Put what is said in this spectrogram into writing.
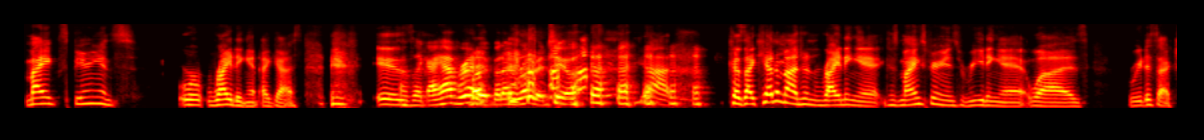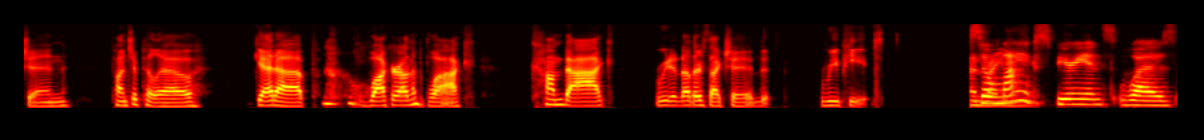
my experience or writing it i guess i is was like i have read it but i wrote it too Yeah. because i can't imagine writing it because my experience reading it was read a section punch a pillow get up walk around the block come back read another section repeat so my experience was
